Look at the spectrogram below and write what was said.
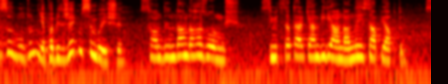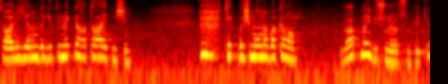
Nasıl buldun? Yapabilecek misin bu işi? Sandığımdan daha zormuş. Simit satarken bir yandan da hesap yaptım. Salih yanımda getirmekle hata etmişim. Tek başıma ona bakamam. Ne yapmayı düşünüyorsun peki?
